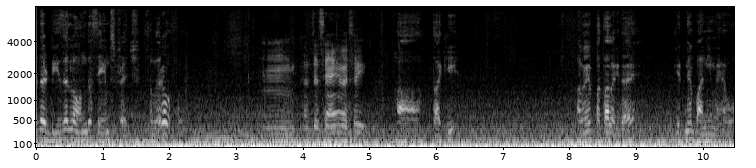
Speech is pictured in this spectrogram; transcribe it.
Try the diesel on the same stretch समझ रहे हो जैसे हैं वैसे ही। हाँ ताकि हमें पता लग जाए कितने पानी में है वो।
